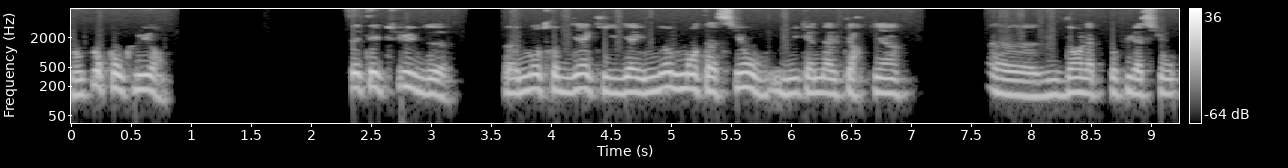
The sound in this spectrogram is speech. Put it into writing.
Donc pour conclure, cette étude euh, montre bien qu'il y a une augmentation du canal carpien dans la population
